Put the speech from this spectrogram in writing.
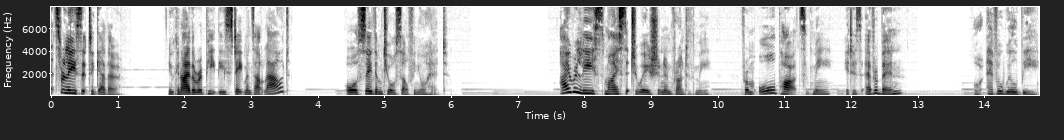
Let's release it together. You can either repeat these statements out loud or say them to yourself in your head. I release my situation in front of me from all parts of me it has ever been or ever will be.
